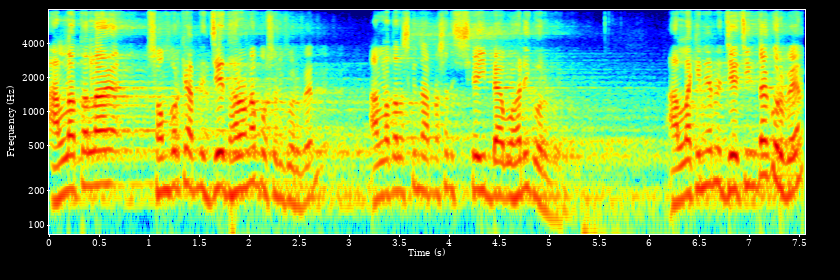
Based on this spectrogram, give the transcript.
আল্লাহ তালা সম্পর্কে আপনি যে ধারণা পোষণ করবেন, আল্লাহ তালা কিন্তু আপনার সাথে সেই ব্যবহারই করবে। আল্লাহকে নিয়ে আপনি যে চিন্তা করবেন,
